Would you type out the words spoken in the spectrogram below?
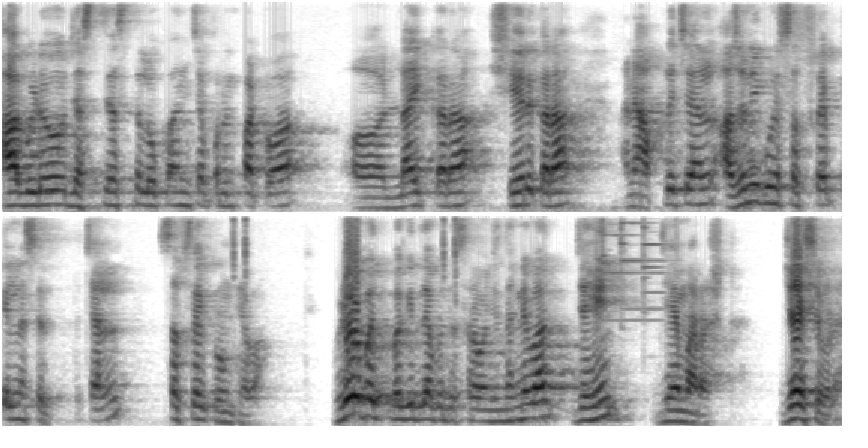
हा व्हिडिओ जास्तीत जास्त लोकांच्यापर्यंत पाठवा. लाईक करा शेअर करा. आणि आपले चॅनल अजूनही कोणी सबस्क्राईब केलं नसेल तर चॅनल सबस्क्राईब करून ठेवा. व्हिडिओ बघितल्याबद्दल सर्वांचे धन्यवाद. जय हिंद जय महाराष्ट्र. जय शिवराय.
